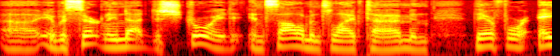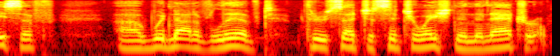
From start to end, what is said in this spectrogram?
uh, it was certainly not destroyed in Solomon's lifetime, and therefore Asaph uh, would not have lived through such a situation in the natural.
